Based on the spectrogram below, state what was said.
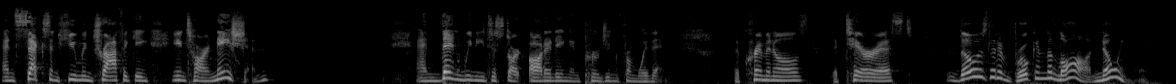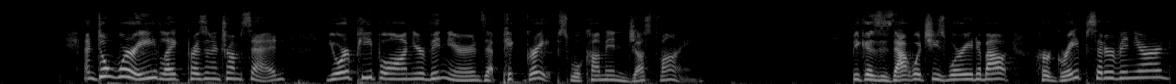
and sex and human trafficking into our nation. And then we need to start auditing and purging from within the criminals, the terrorists, those that have broken the law knowingly. And don't worry, like President Trump said, your people on your vineyards that pick grapes will come in just fine. Because is that what she's worried about? Her grapes at her vineyard?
